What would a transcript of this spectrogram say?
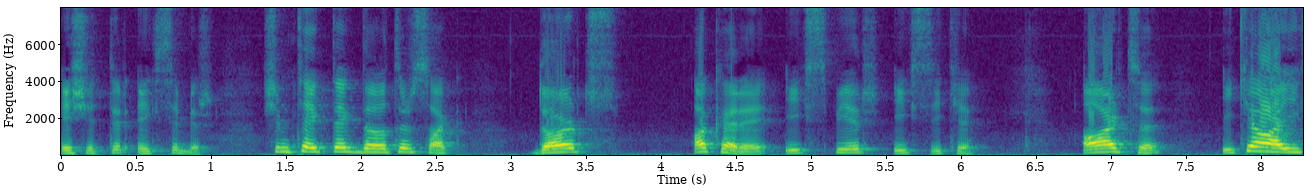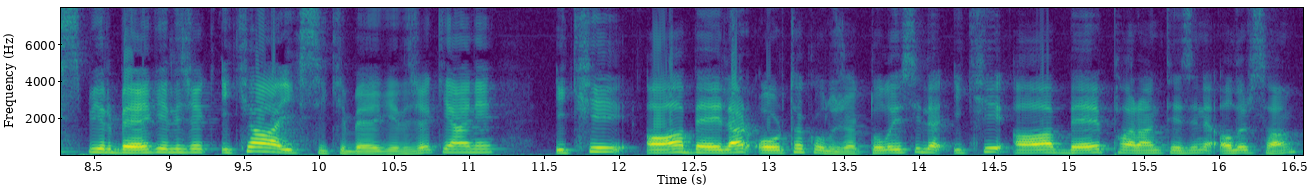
Eşittir eksi 1. Şimdi tek tek dağıtırsak 4 a kare x1 x2 artı 2ax1b gelecek 2ax2b gelecek. Yani 2ab'ler ortak olacak. Dolayısıyla 2ab parantezine alırsam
